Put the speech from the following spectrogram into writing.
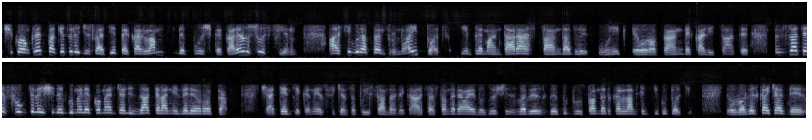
Și concret, pachetul legislativ pe care l-am depus și pe care îl susțin asigură pentru noi toți implementarea standardului unic european de calitate pentru toate fructele și legumele comercializate la nivel european. Și atenție că nu e suficient să pui standarde, că astea standarde am mai văzut și vorbesc de dublu standard care l-am simțit cu toții. Eu vorbesc aici de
